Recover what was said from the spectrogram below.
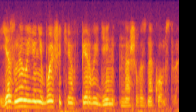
я знал ее не больше, чем в первый день нашего знакомства.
